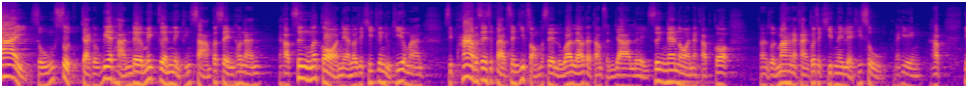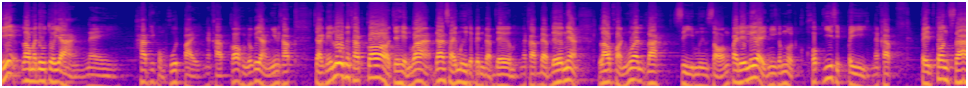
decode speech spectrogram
ได้สูงสุดจากดอกเบี้ยฐานเดิมไม่เกิน 1-3%เท่านั้น นะครับซึ่งเมื่อก่อนเนี่ยเราจะคิดกันอยู่ที่ประมาณ 15% 18% 22%หรือว่าแล้วแต่ตามสัญญาเลย ซึ่งแน่นอนนะครับก็ส่วนมากธนาคารก็จะคิดในเลทที่สูงนั่นเองนะครับนี้เรามาดูตัวอย่างในภาพที่ผมพูดไปนะครับ ก็ผมยกตัวอย่างนี้นะครับ จากในรูปนะครับก็จะเห็นว่าด้านซ้ายมือจะเป็นแบบเดิมนะครับ แบบเดิมเนี่ยเราผ่อนงวดละ 42,000 ไปเรื่อยๆ มีกำหนดครบ 20 ปีนะครับ เป็นต้นซะ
